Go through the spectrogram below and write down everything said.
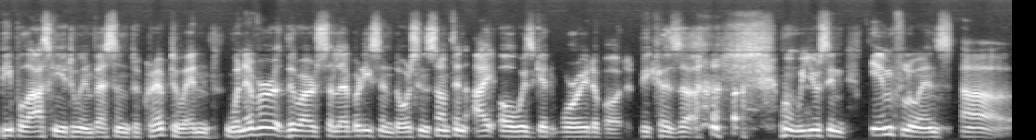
people asking you to invest into crypto, and whenever there are celebrities endorsing something, I always get worried about it because uh, when we're using influence uh,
